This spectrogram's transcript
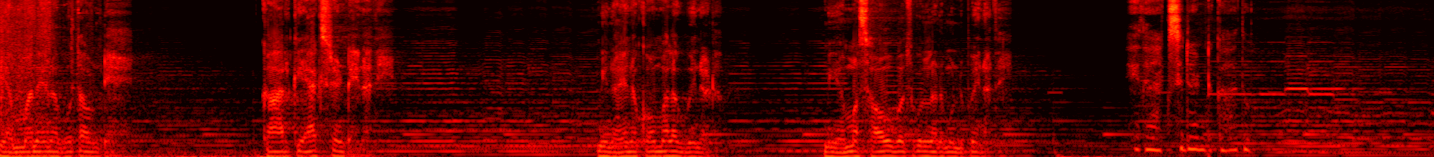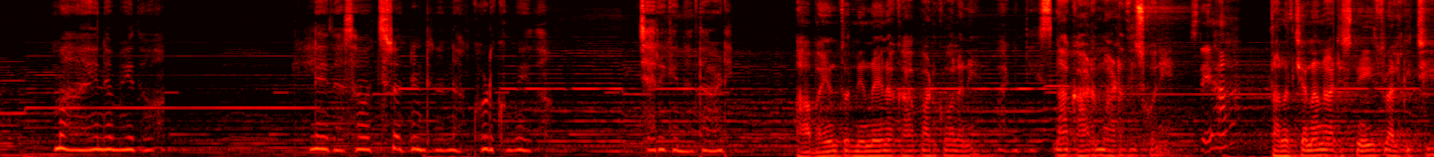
మీ అమ్మనైనా పోతా ఉంటే కార్కి యాక్సిడెంట్ అయినది. మీ నాయన కోమాలకు పోయినాడు. మీ అమ్మ సావు బతుకులు నడుముండిపోయినది ఇది యాక్సిడెంట్ కాదు. మా ఆయన మీద లేదా సంవత్సరం నిండిన నా కొడుకు మీద జరిగిన దాడి. ఆ భయంతో నిన్నైనా కాపాడుకోవాలని నా కాడ మాట తీసుకొని తన చిన్ననాటి స్నేహితురాలకిచ్చి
